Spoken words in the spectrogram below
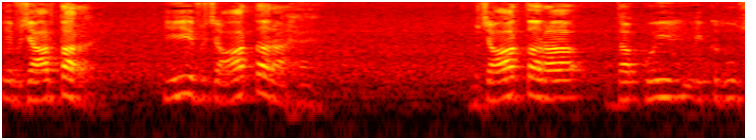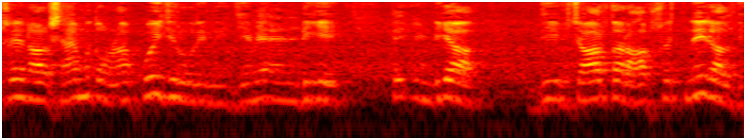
ਇਹ ਵਿਚਾਰਧਾਰਾ ਹੈ। ਇਹ ਵਿਚਾਰਧਾਰਾ ਹੈ ਵਿਚਾਰਧਾਰਾ ਦਾ ਕੋਈ ਇੱਕ ਦੂਸਰੇ ਨਾਲ ਸਹਿਮਤ ਹੋਣਾ ਕੋਈ ਜ਼ਰੂਰੀ ਨਹੀਂ, ਜਿਵੇਂ ਐਨਡੀਏ ਤੇ ਇੰਡੀਆ ਦੀ ਵਿਚਾਰਧਾਰਾ ਆਪਸ ਵਿੱਚ ਨਹੀਂ ਰਲਦੀ।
